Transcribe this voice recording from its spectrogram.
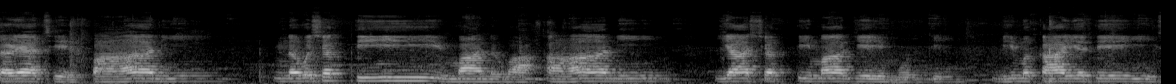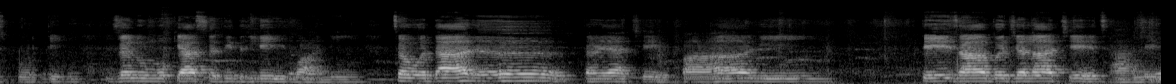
तळ्याचे पाणी. नवशक्ती मानवा आणि या शक्ती मागे मूर्ती भीम काय देई स्फूर्ती जणू मुक्यास दिधली वाणी चवदार तळ्याचे पाणी. तेजाब जलाचे झाले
